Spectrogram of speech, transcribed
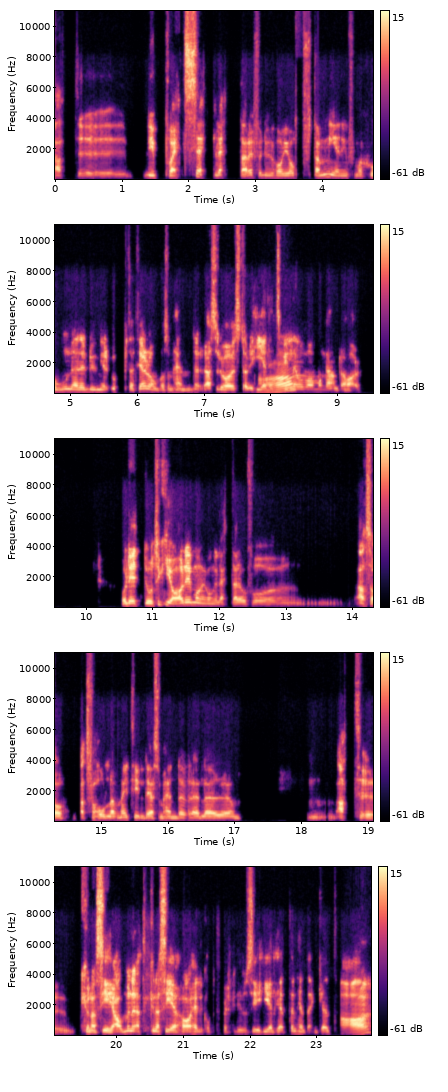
att eh, det är på ett sätt lättare för du har ju ofta mer information eller du är mer uppdaterad om vad som händer. Alltså du har en större helhetsbild än vad många andra har. Och det, då tycker jag det är många gånger lättare att få alltså att förhålla mig till det som händer eller um, att uh, kunna se, ja men att kunna se, ha helikopterperspektiv och se helheten helt enkelt. Ja.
